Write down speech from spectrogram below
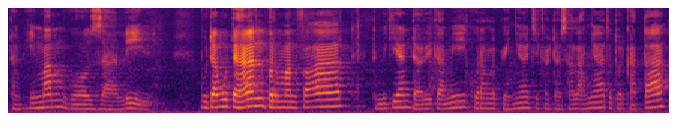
dan Imam Ghazali. Mudah-mudahan bermanfaat. Demikian dari kami kurang lebihnya jika ada salahnya tutur kata.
